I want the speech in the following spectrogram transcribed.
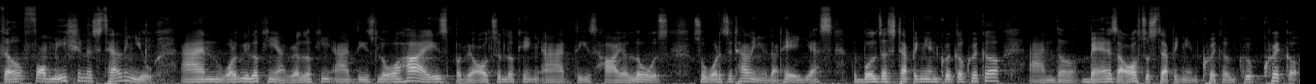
the formation is telling you. And what are we looking at? We're looking at these lower highs but we're also looking at these higher lows. So what is it telling you? That hey yes the bulls are stepping in quicker quicker and the bears are also stepping in quicker and quicker.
